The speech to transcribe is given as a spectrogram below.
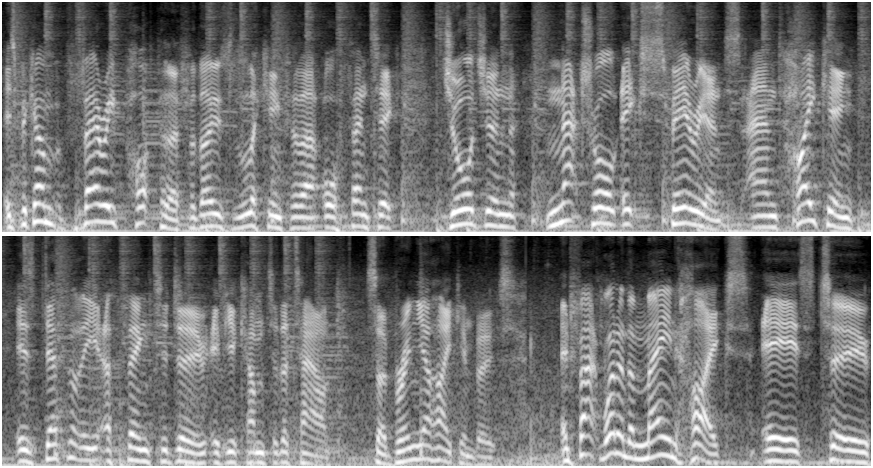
It's become very popular for those looking for that authentic Georgian natural experience and hiking is definitely a thing to do if you come to the town. So bring your hiking boots. In fact, one of the main hikes is to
